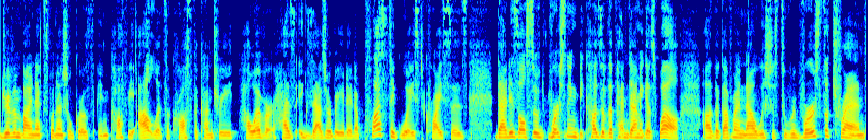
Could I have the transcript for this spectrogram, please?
driven by an exponential growth in coffee outlets across the country, however, has exacerbated a plastic waste crisis that is also worsening because of the pandemic as well. Uh, the government now wishes to reverse the trend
